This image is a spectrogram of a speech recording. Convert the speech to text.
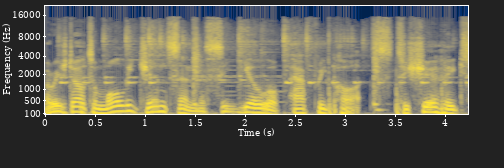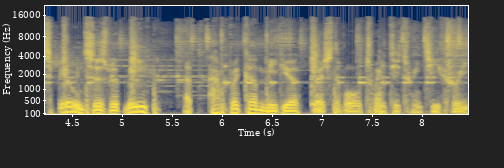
I reached out to Molly Jensen, the CEO of AfriPods, to share her experiences with me at Africa Media Festival 2023.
